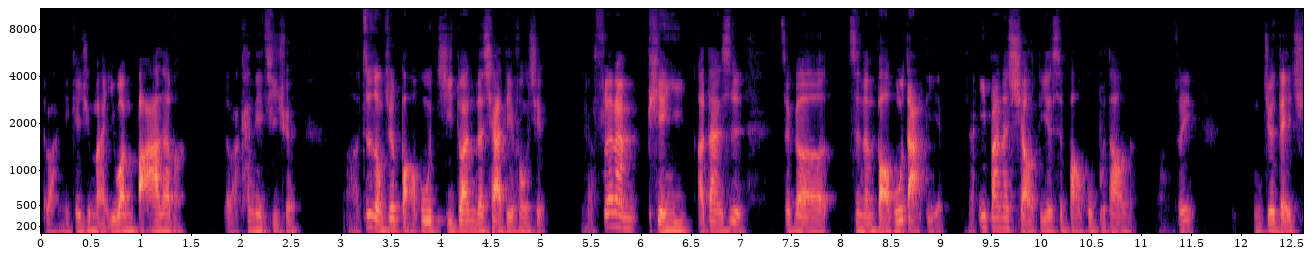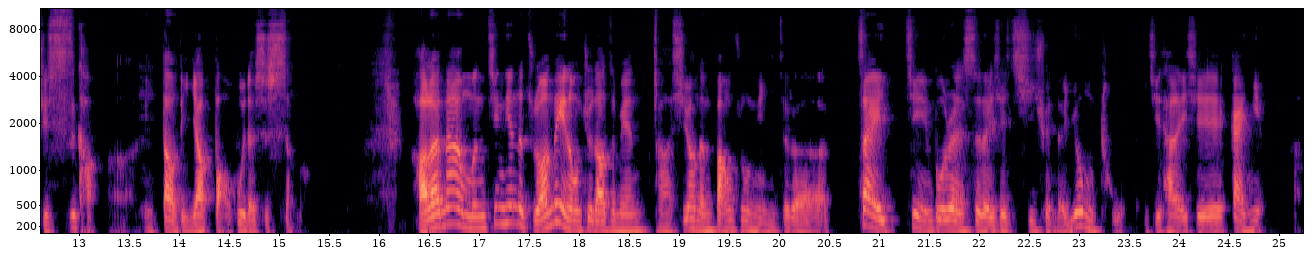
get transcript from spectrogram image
对吧？你可以去买一万八的嘛，对吧？看跌期权啊，这种就保护极端的下跌风险啊，虽然便宜啊，但是这个只能保护大跌，一般的小跌是保护不到的啊，所以你就得去思考啊，你到底要保护的是什么？好了，那我们今天的主要内容就到这边啊，希望能帮助你这个。再进一步认识了一些期权的用途以及它的一些概念啊。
